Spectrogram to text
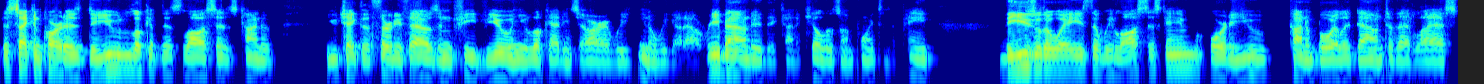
the second part is, do you look at this loss as kind of, you take the thirty thousand feet view and you look at it and say, all right, we, you know, we got out rebounded, they kind of killed us on points in the paint. These are the ways that we lost this game, or do you kind of boil it down to that last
